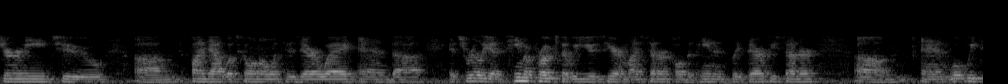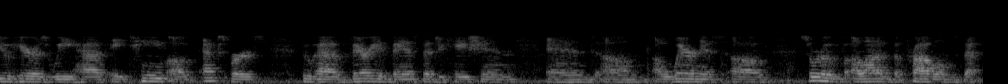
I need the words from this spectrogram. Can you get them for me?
journey to um, find out what's going on with his airway, and uh, it's really a team approach that we use here in my center called the Pain and Sleep Therapy Center. Um, and what we do here is we have a team of experts who have very advanced education and um, awareness of sort of a lot of the problems that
